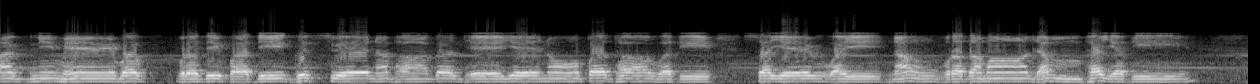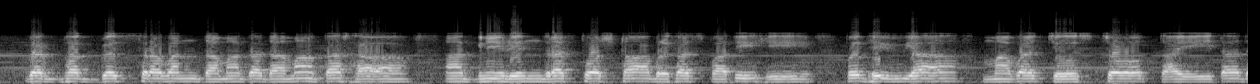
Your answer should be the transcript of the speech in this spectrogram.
अग्निमेव प्रतिपदिघुस्वेन भागधेयेनोपधावति। स एवैनं व्रतमालम्भयति। गर्भगस्रवन्तमगदमकः अग्निरिन्द्रस्त्वष्टा बृहस्पतिः पृथिव्यामवचुश्चोत्तैतद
